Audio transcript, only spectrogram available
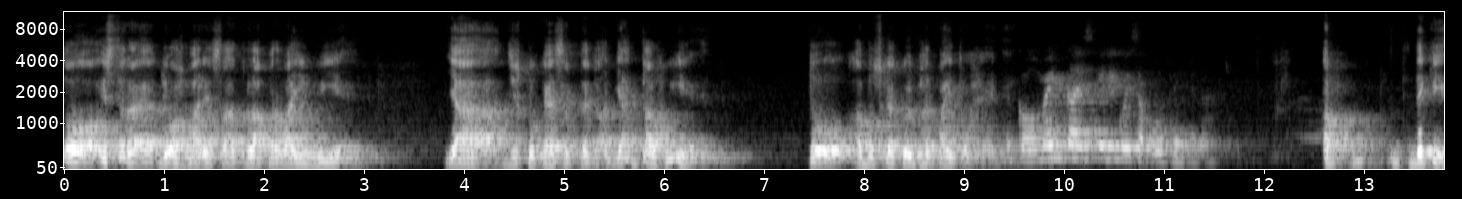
तो इस तरह जो हमारे साथ लापरवाही हुई है या जिसको कह सकते हैं अज्ञानता हुई है तो अब उसका कोई भरपाई तो है नहीं। गवर्नमेंट का इसके लिए कोई सपोर्ट नहीं मिला। अब देखिए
